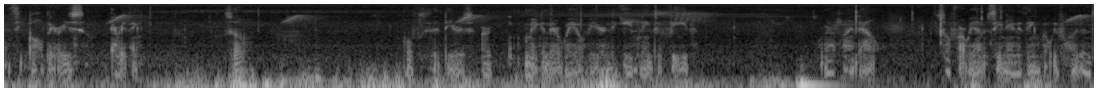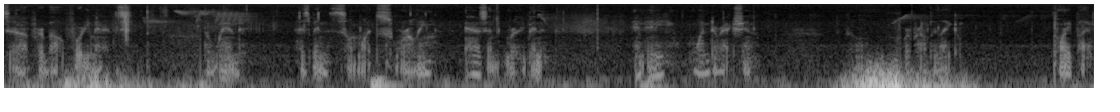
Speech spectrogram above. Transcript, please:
I see gallberries, everything. So hopefully are making their way over here in the evening to feed. We're gonna find out. So far we haven't seen anything, but we've only been set up for about 40 minutes. The wind has been somewhat swirling. It hasn't really been in any one direction. So we're probably like 25,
